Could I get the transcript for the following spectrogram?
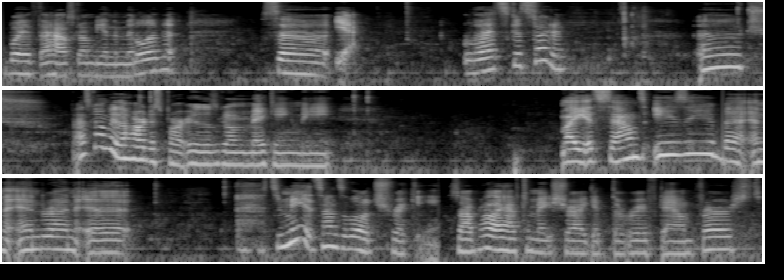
with the house gonna be in the middle of it. So, yeah. Let's get started. Uh, that's gonna be the hardest part, is gonna be making the like it sounds easy, but in the end run it to me it sounds a little tricky. So I'll probably have to make sure I get the roof down first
